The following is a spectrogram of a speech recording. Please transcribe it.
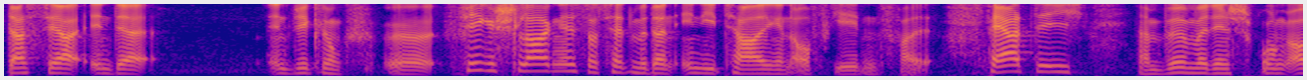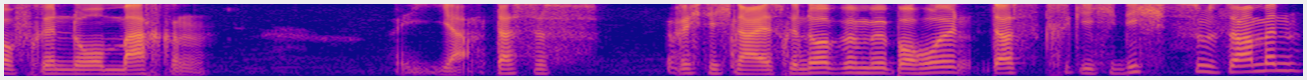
Das ja in der Entwicklung äh, fehlgeschlagen ist. Das hätten wir dann in Italien auf jeden Fall fertig. Dann würden wir den Sprung auf Renault machen. Ja, das ist richtig nice. Renault würden wir überholen. Das kriege ich nicht zusammen.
